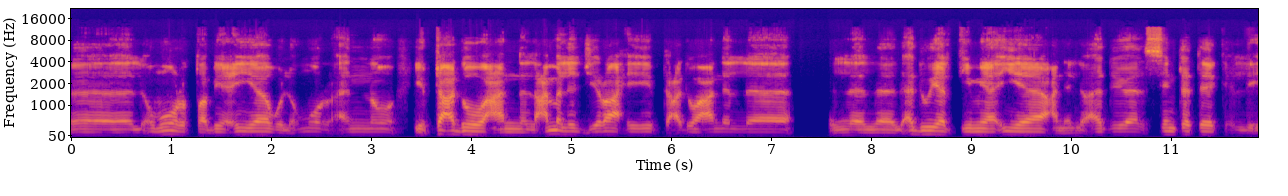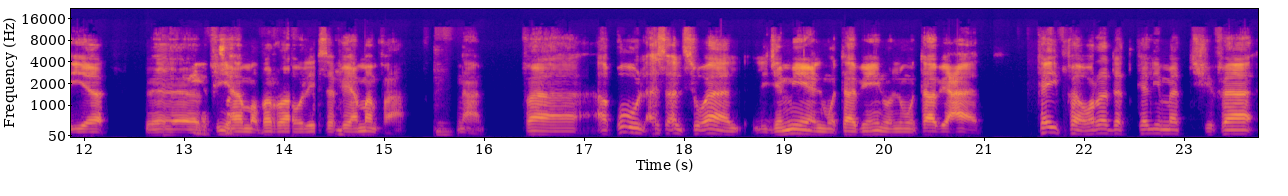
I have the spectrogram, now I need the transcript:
آه، الأمور الطبيعية والأمور أنه يبتعدوا عن العمل الجراحي يبتعدوا عن ال ال ال الأدوية الكيميائية عن الأدوية السينتيتيك اللي هي آه، فيها مضرة وليس فيها منفعة. نعم. فأقول أسأل سؤال لجميع المتابعين والمتابعات. كيف وردت كلمة شفاء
